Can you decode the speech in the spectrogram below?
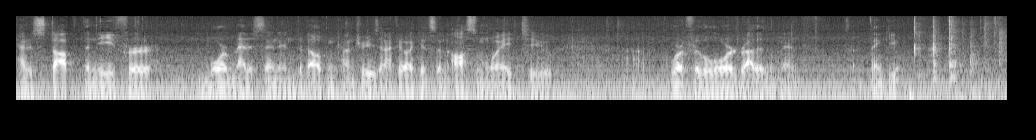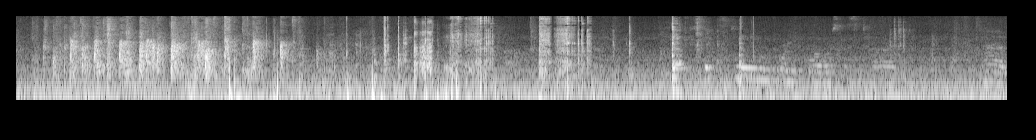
kind of stop the need for more medicine in developing countries, and I feel like it's an awesome way to work for the Lord rather than men. So, thank you. Sixteen forty-four was his time. Um,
